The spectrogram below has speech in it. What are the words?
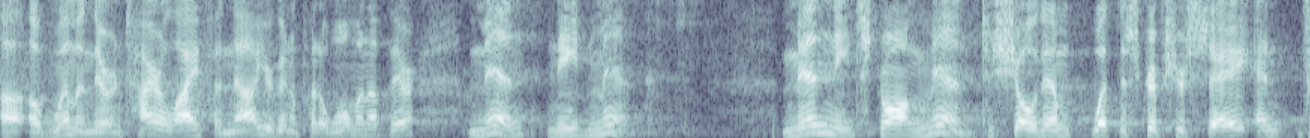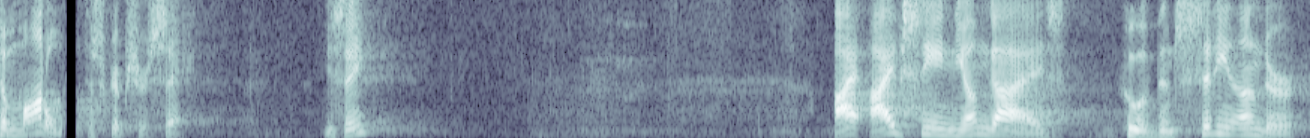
uh, of women their entire life, and now you're going to put a woman up there. Men need men. Men need strong men to show them what the scriptures say and to model what the scriptures say. You see? I, I've seen young guys who have been sitting under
